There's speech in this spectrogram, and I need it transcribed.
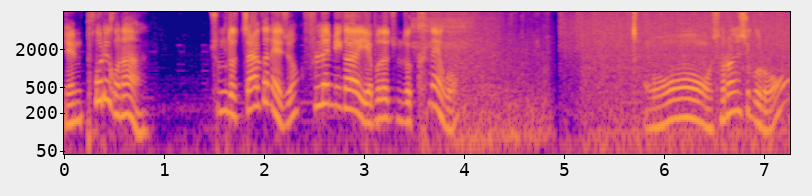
얜 폴이구나. 좀 더 작은 애죠. 플레미가 얘보다 좀 더 큰 애고. 오, 저런 식으로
